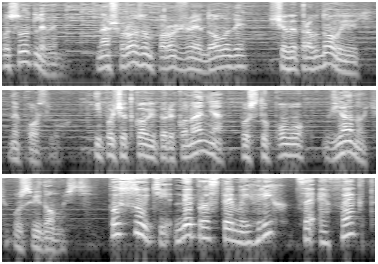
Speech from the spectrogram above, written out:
осудливими. Наш розум породжує доводи, що виправдовують непослух, і початкові переконання поступово в'януть у свідомості. По суті, непростимий гріх це ефект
